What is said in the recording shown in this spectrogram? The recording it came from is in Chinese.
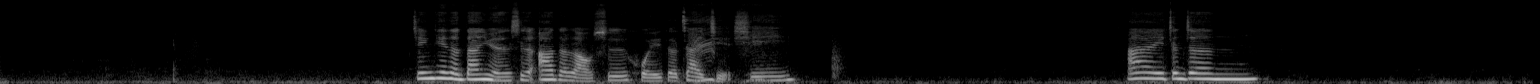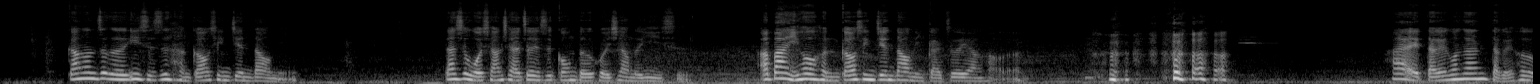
今天的单元是阿德老师回的再解析。嗨，珍珍，刚刚这个意思是很高兴见到你，但是我想起来这也是功德回向的意思。阿爸以后很高兴见到你，改这样好了。嗨，大家晚安，大家好。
